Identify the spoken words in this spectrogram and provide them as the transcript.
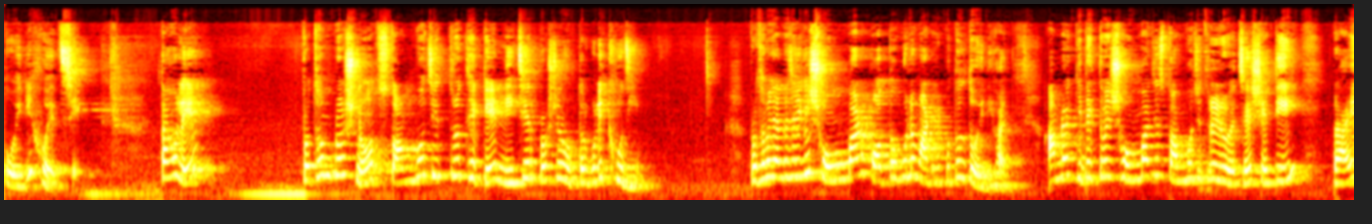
তৈরি হয়েছে? তাহলে প্রথম প্রশ্ন স্তম্ভচিত্র থেকে নিচের প্রশ্নের উত্তরগুলি খুঁজি। প্রথমে জানতে চাই কি সোমবার কতগুলো মাটির পুতুল তৈরি হয়? আমরা কি দেখতে পাই সোমবার যে স্তম্ভচিত্রটি রয়েছে, সেটি প্রায়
